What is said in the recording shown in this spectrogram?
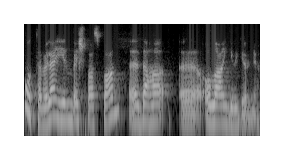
muhtemelen 25 bas puan e, daha e, olağan gibi görünüyor.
